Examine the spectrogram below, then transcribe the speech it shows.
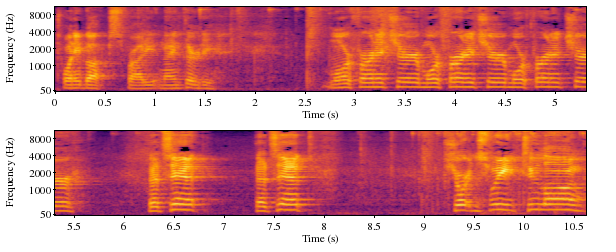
20 bucks Friday at 9:30. More furniture, more furniture, more furniture. That's it. That's it. Short and sweet, too long.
